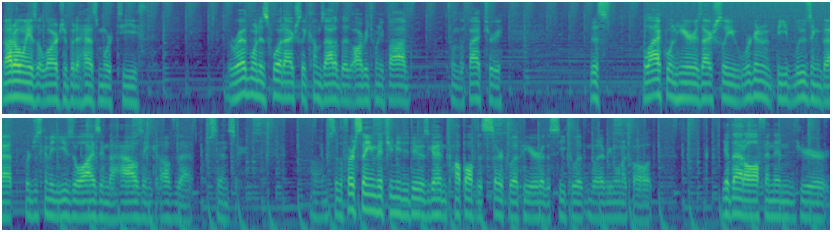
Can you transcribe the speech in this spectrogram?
Not only is it larger, but it has more teeth. The red one is what actually comes out of the RB25 from the factory. This black one here is actually, we're going to be losing that. We're just going to be utilizing the housing of that sensor. Um, so the first thing that you need to do is go ahead and pop off the circlip here, or the C-clip, whatever you want to call it. Get that off and then your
